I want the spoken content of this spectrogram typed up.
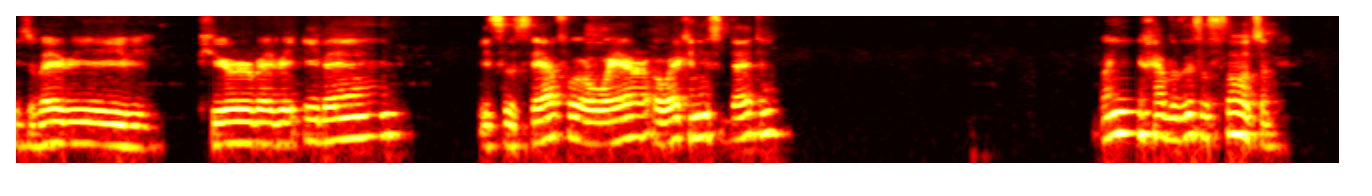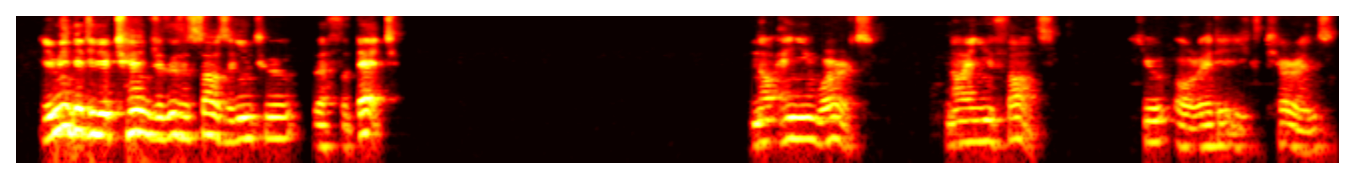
is very pure, very even. It's a self-aware awakening state. When you have these thoughts, immediately change this thoughts into the state. No any words, no any thoughts. You already experience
